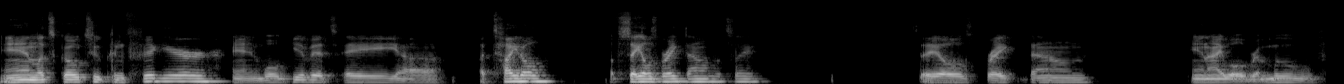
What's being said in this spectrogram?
And let's go to configure and we'll give it a, uh, a title of sales breakdown, let's say. Sales breakdown. And I will remove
